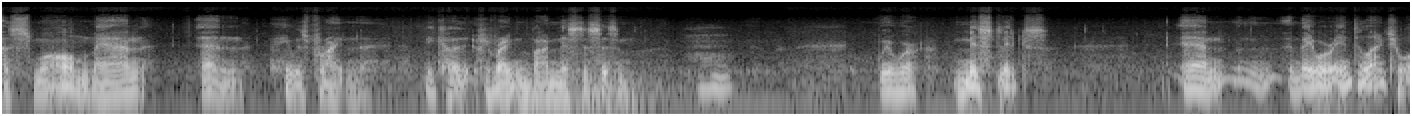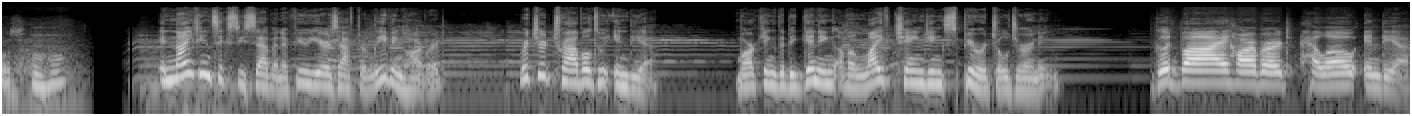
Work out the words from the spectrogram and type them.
a small man and he was frightened because frightened by mysticism. Mm-hmm. We were mystics and they were intellectuals. Mm-hmm. In 1967, a few years after leaving Harvard, Richard traveled to India, marking the beginning of a life changing spiritual journey. Goodbye, Harvard. Hello, India.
